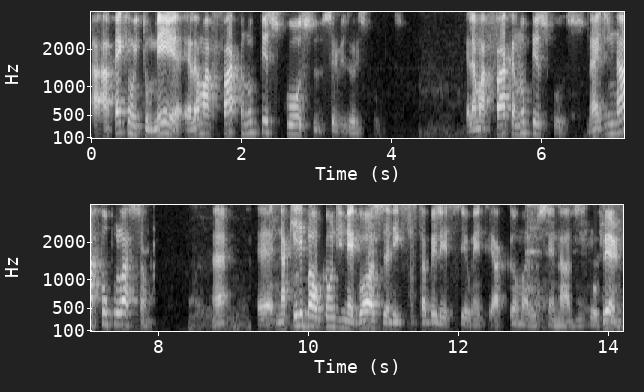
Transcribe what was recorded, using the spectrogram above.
a, a PEC 186, ela é uma faca no pescoço dos servidores públicos. Ela é uma faca no pescoço, né, e na população, né, é, naquele balcão de negócios ali que se estabeleceu entre a Câmara, o Senado e o governo,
